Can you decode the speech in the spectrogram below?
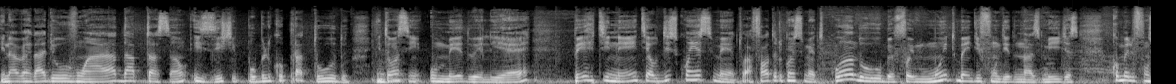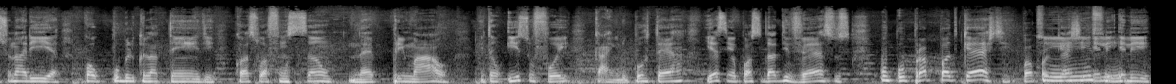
E na verdade houve uma adaptação, existe público para tudo. Então assim, o medo ele é pertinente ao desconhecimento, à falta de conhecimento. Quando o Uber foi muito bem difundido nas mídias, como ele funcionaria, qual público ele atende, qual a sua função, né, primal. Então isso foi caindo por terra e assim eu posso dar diversos o, o próprio podcast, o próprio Sim, podcast ele, sim. ele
